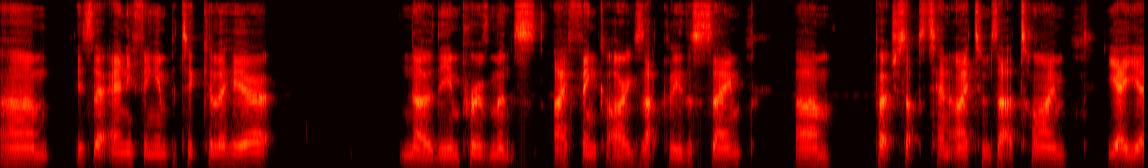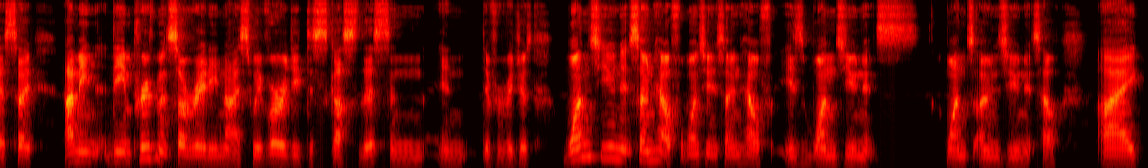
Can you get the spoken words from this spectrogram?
Um, is there anything in particular here? No the improvements I think are exactly the same. Um, purchase up to 10 items at a time yeah yeah so I mean, the improvements are really nice. We've already discussed this in, in different videos. One's unit's own health, one's unit's own health is one's unit's one's own unit's health. I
